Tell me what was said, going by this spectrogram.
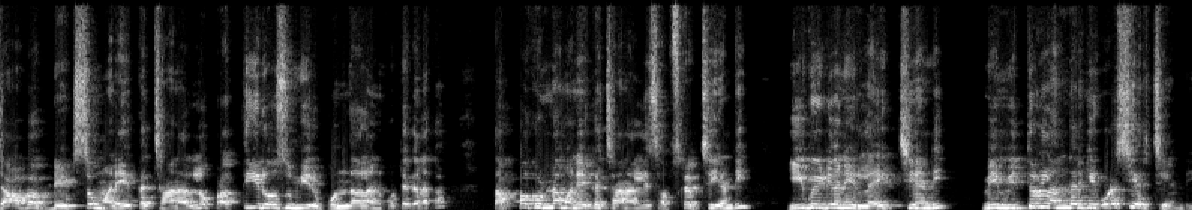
జాబ్ అప్డేట్స్ మన యొక్క ఛానల్లో ప్రతిరోజు మీరు పొందాలనుకుంటే కనుక తప్పకుండా మన యొక్క ఛానల్ని సబ్స్క్రైబ్ చేయండి. ఈ వీడియోని లైక్ చేయండి. మీ మిత్రులందరికీ కూడా షేర్ చేయండి.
